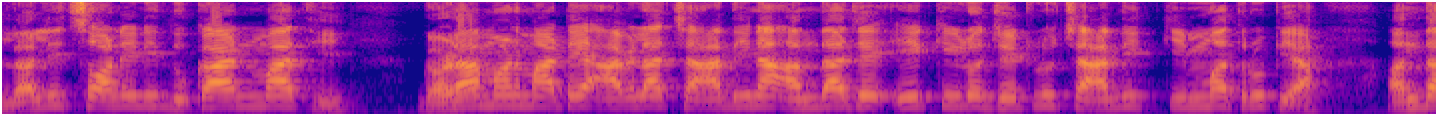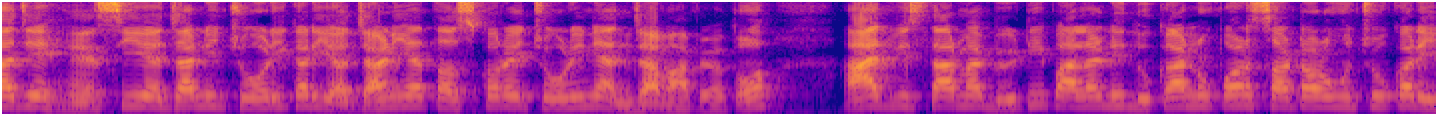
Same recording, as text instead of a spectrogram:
લલિત સોનીની દુકાનમાંથી ગળામણ માટે આવેલા ચાંદીના અંદાજે એક કિલો જેટલું ચાંદી કિંમત રૂપિયા, અંદાજે એંસી હજારની ચોરી કરી અજાણ્યા તસ્કરોએ ચોરીને અંજામ આપ્યો હતો. આ જ વિસ્તારમાં બ્યુટી પાર્લરની દુકાનનું પણ શટર ઊંચું કરી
